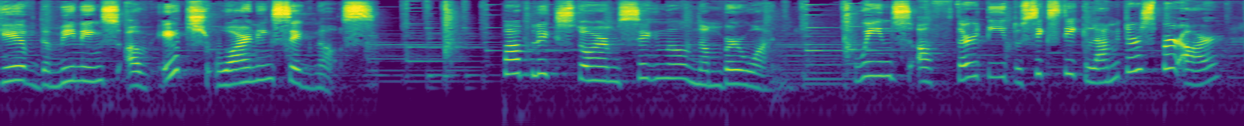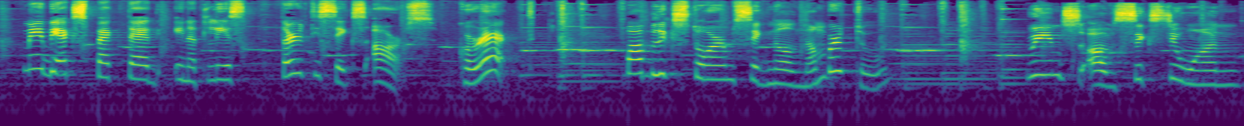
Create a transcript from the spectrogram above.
Give the meanings of each warning signals. Public storm signal number 1. Winds of 30 to 60 kilometers per hour may be expected in at least 36 hours. Correct. Public storm signal number 2. Winds of 61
